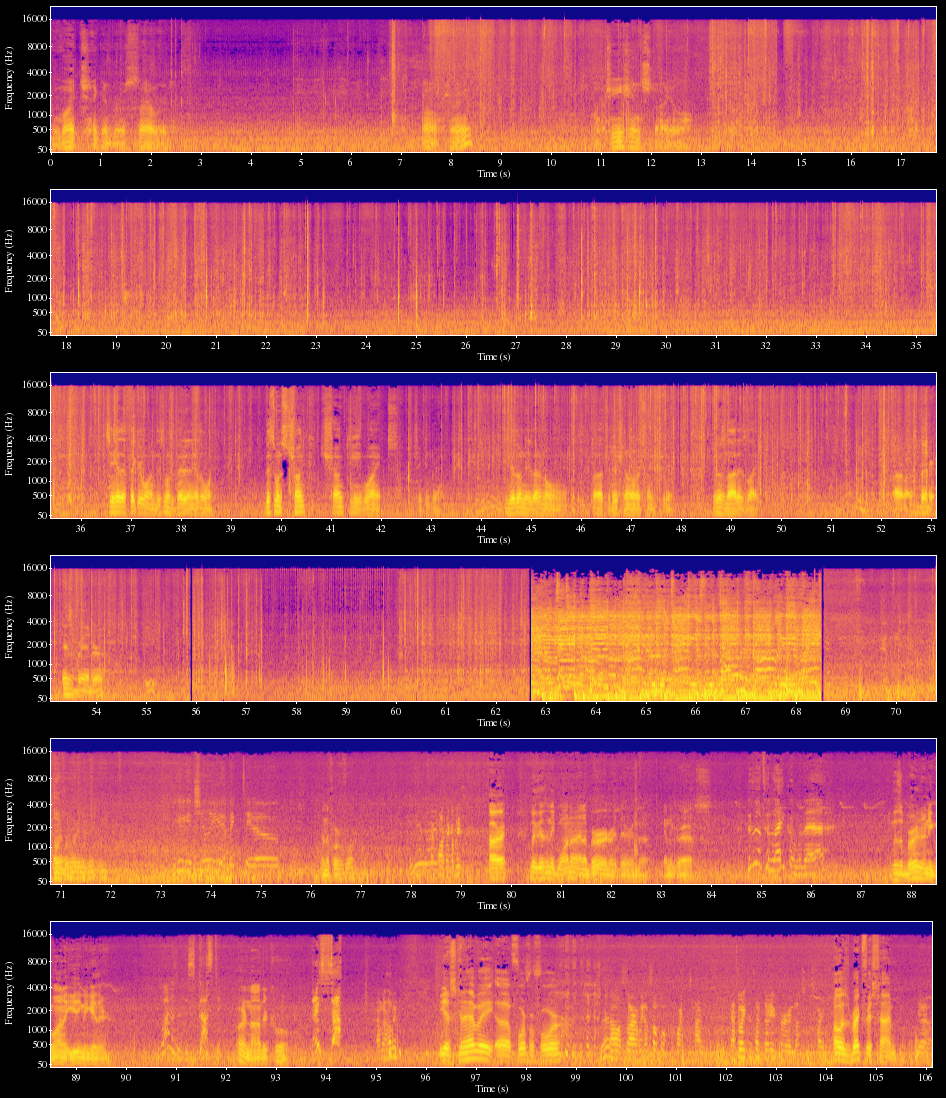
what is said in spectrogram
white chicken breast salad. Okay. Cajun style. See, I got the thicker one. This one's better than the other one. This one's chunk, chunky white chicken breast. The other one is, I don't know, uh, traditional or some shit. This one's not as like, I don't know, it's better. It's better. And the four for four? Yeah, One second, please. All right. Look, there's an iguana and a bird right there in the in the grass. There's nothing like over there. There's a bird and an iguana eating together. Iguanas are disgusting. Or not? They're cool. They suck. I'm gonna help you. Yes. Can I have a uh, four for four? Oh, sorry, we don't sell food for this time. You have to wait till 10:30 for lunch to start. Oh, it's breakfast time. Yeah.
